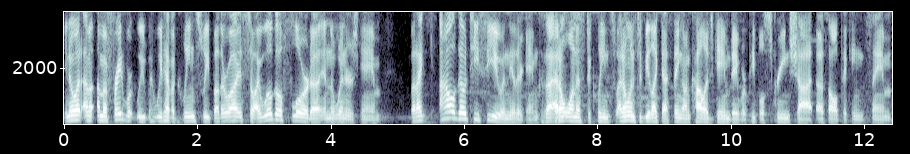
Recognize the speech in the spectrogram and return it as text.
You know what? I'm, I'm afraid we're, we, we'd have a clean sweep otherwise. So I will go Florida in the winners game, but I I'll go TCU in the other game because I, I don't want us to clean. I don't want it to be like that thing on college game day where people screenshot us all picking the same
